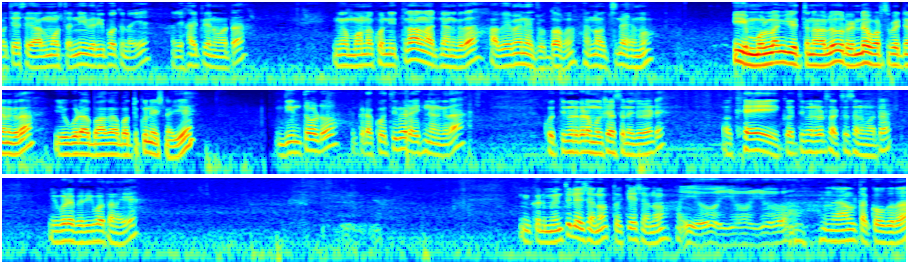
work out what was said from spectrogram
వచ్చేసాయి ఆల్మోస్ట్ అన్నీ పెరిగిపోతున్నాయి అది హ్యాపీ అనమాట ఇంకా మొన్న కొన్ని విత్తనాలు నాటినాను కదా అవి ఏమైనా చూద్దాము అన్న వచ్చినాయేమో. ఈ ముల్లంగి విత్తనాలు రెండో వరుస పెట్టాను కదా ఇవి కూడా బాగా బతుకునేసినాయి. దీంతోడు ఇక్కడ కొత్తిమీర వేసినాను కదా కొత్తిమీర కూడా ముల్చేస్తున్నాయి చూడండి. ఓకే కొత్తిమీర కూడా సక్సెస్ అనమాట ఇవి కూడా పెరిగిపోతున్నాయి. ఇక్కడ మెంతులు వేసాను తొక్కేసాను. అయ్యో అయ్యో అయ్యో. నేల తక్కువ కదా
